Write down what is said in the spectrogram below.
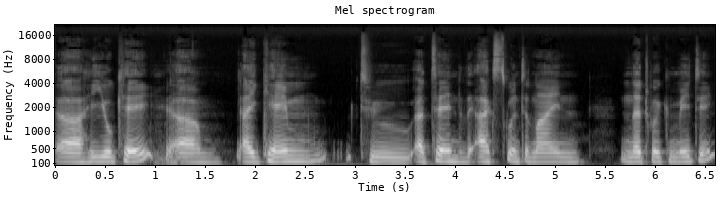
uh, UK. Um, I came to attend the Acts 29 network meeting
